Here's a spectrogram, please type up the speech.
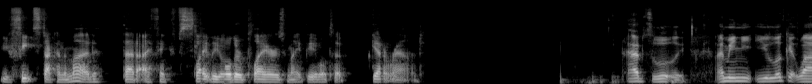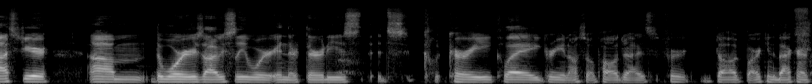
your feet stuck in the mud that I think slightly older players might be able to get around. Absolutely. I mean, you, you look at last year, um, the Warriors obviously were in their 30s. It's Curry, Klay, Green. Also apologize for dog barking in the background.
